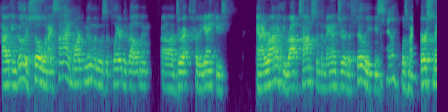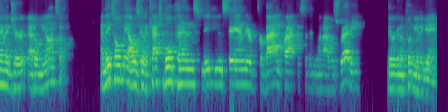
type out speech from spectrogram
how I can go there. So when I signed, Mark Newman was the player development uh, director for the Yankees. And ironically, Rob Thompson, the manager of the Phillies, was my first manager at Oneonta. And they told me I was going to catch bullpens, maybe even stand there for batting practice. And then when I was ready, they were going to put me in a game.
